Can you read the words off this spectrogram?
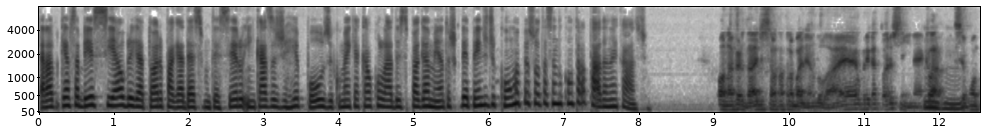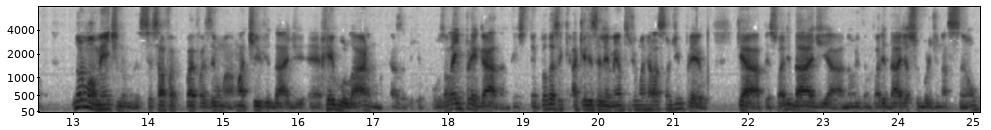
ela quer saber se é obrigatório pagar 13 terceiro em casas de repouso e como é que é calculado esse pagamento. Acho que depende de como a pessoa está sendo contratada, né, Cássio? Bom, na verdade, se ela está trabalhando lá, é obrigatório sim, né? Claro, uhum. ser Normalmente, se ela vai fazer uma, uma atividade é, regular numa casa de repouso, ela é empregada, tem, tem todos aqueles elementos de uma relação de emprego, que é a pessoalidade, a não eventualidade, a subordinação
